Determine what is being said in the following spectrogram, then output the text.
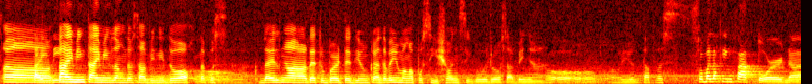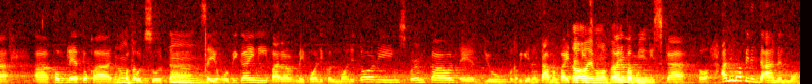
Ah, timing? timing, timing lang daw sabi ni Doc. Tapos, dahil nga retroverted yung kan, dapat yung mga position siguro, sabi niya. Oo, oo, oo. Oh, yun. Tapos, So, malaking factor na ah, kompleto ka ng pagkonsulta Mm. sa iyong OB-GYN para may follicle monitoring, sperm count, and yung pagbigay ng tamang vitamins, Oo, mga para vitamins. mabuntis ka. Oh. Ano yung mga pinagdaanan mo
